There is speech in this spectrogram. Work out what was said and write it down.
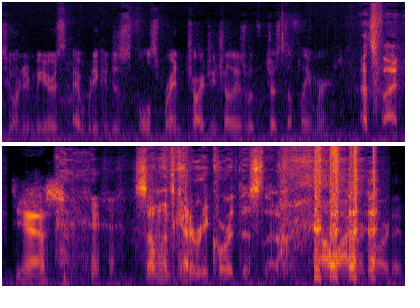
200 meters, everybody can just full sprint charge each other's with just a flamer. That's fine. Yes. Someone's got to record this though. oh, I recorded.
